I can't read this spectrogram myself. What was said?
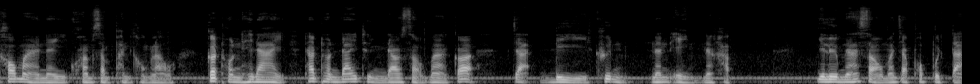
เข้ามาในความสัมพันธ์ของเรา ก็ทนให้ได้ ถ้าทนได้ถึงดาวเสาร์มาก็จะดีขึ้นนั่นเองนะครับ อย่าลืมนะเสาร์มาจากภพปุตตะ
